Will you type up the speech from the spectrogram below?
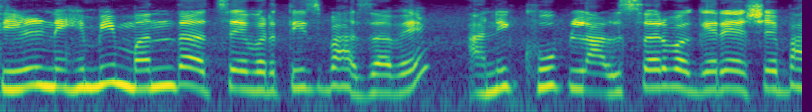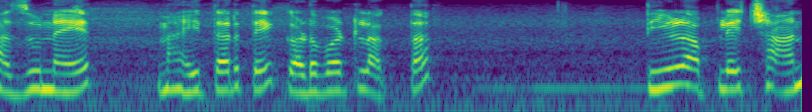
तीळ नेहमी मंद आचेवरतीच भाजावे आणि खूप लालसर वगैरे असे भाजू नयेत नाहीतर ते कडवट लागतात. तीळ आपले छान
